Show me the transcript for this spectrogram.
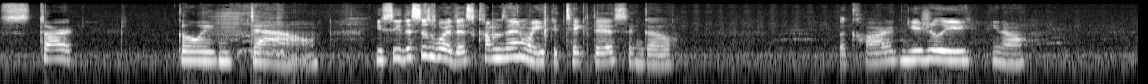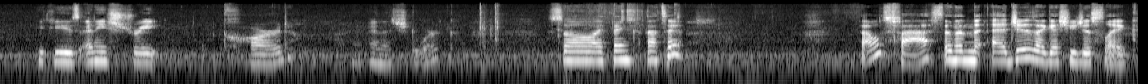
start going down. You see this is where this comes in where you could take this and go the card. Usually you know you could use any straight card and it should work. So I think that's it. That was fast. And then the edges I guess you just like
